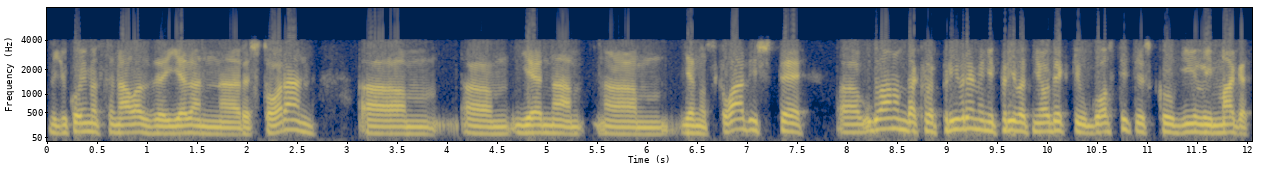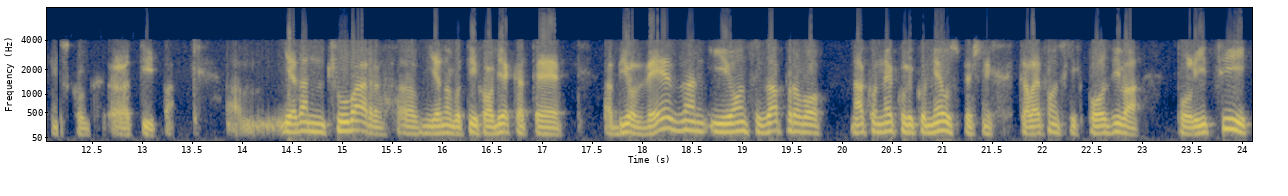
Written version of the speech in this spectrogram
među kojima se nalaze jedan a, restoran, um, um, jedna, um, jedno skladište, uh, uglavnom dakle privremeni privatni objekti ugostiteljskog ili magazinskog uh, tipa. Jedan čuvar jednog od tih objekata je bio vezan i on se zapravo nakon nekoliko neuspešnih telefonskih poziva policiji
